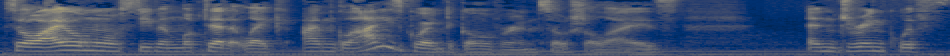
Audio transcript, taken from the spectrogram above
So I almost even looked at it like I'm glad he's going to go over and socialize and drink with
